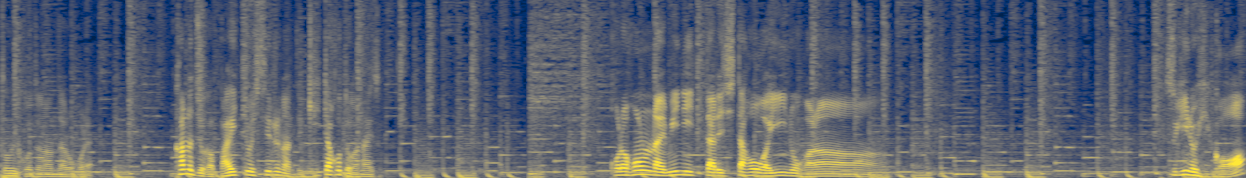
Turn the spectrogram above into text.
どういうことなんだろうこれ。彼女がバイトしてるなんて聞いたことがないぞ。これ本来見に行ったりした方がいいのかな？次の日か？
